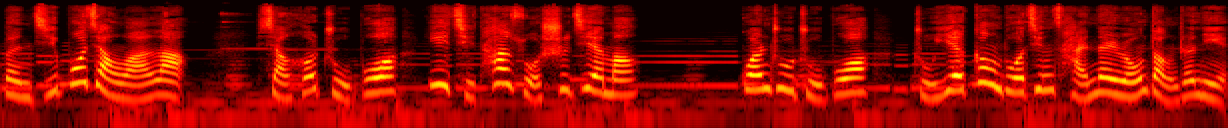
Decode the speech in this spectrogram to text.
本集播讲完了，想和主播一起探索世界吗？关注主播主页，更多精彩内容等着你。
